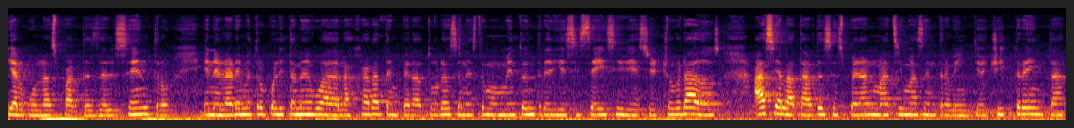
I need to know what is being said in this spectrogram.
y algunas partes del centro. En el área metropolitana de Guadalajara temperaturas en este momento entre 16 y 18 grados. Hacia la tarde se esperan máximas entre 28 y 30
